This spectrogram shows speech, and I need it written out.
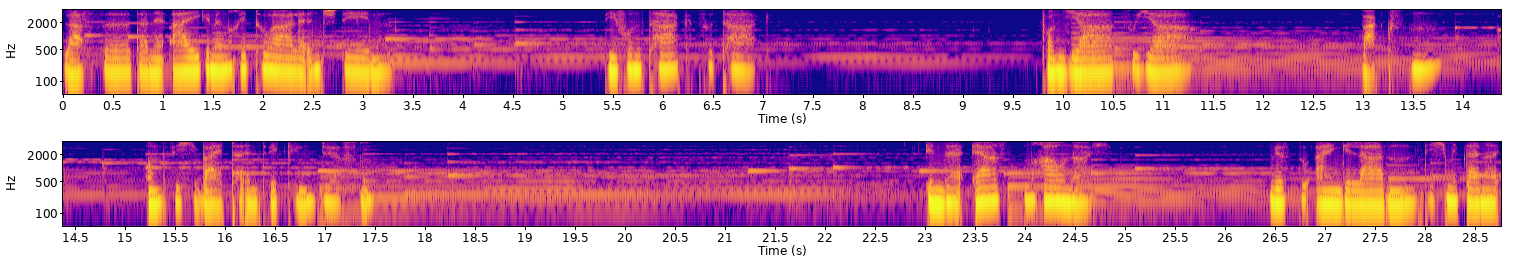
Lasse deine eigenen Rituale entstehen, die von Tag zu Tag, von Jahr zu Jahr wachsen und sich weiterentwickeln dürfen. In der ersten Rauhnacht wirst du eingeladen, dich mit deiner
